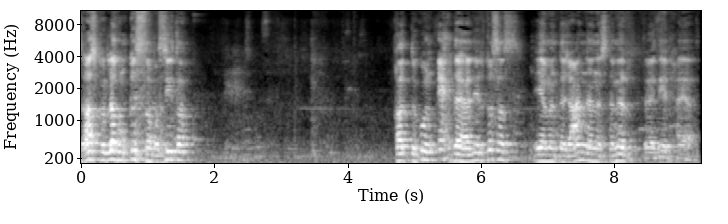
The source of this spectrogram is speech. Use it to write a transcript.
سأذكر لكم قصة بسيطة. قد تكون إحدى هذه القصص هي من تجعلنا نستمر في هذه الحياة.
